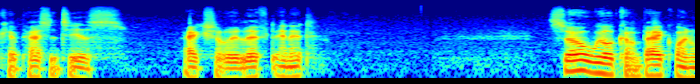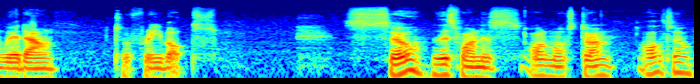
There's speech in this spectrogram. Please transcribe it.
capacity is actually left in it. So we'll come back when we're down to 3 volts. So this one is almost done also.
